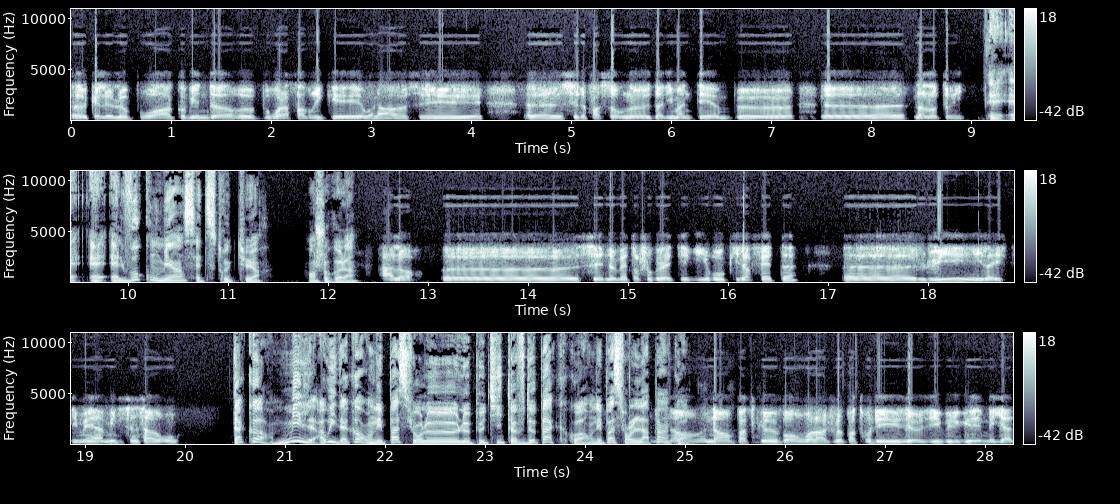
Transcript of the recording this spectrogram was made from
euh, quel est le poids, combien d'heures euh, pour la fabriquer, voilà. C'est, euh, c'est de façon euh, d'alimenter un peu euh, euh, la loterie. Et, et- elle vaut combien cette structure en chocolat? Alors, euh, c'est le maître chocolatier Guiraud qui l'a faite. Euh, lui, il a estimé à 1500 euros. D'accord, 1000. Ah oui, d'accord. On n'est pas sur le, le petit œuf de Pâques, quoi. On n'est pas sur le lapin, quoi. non, non, parce que bon, voilà, je veux pas trop le divulguer, mais il y a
